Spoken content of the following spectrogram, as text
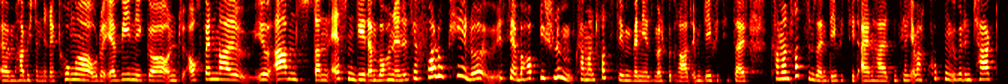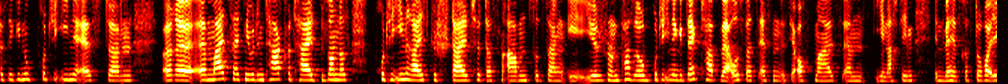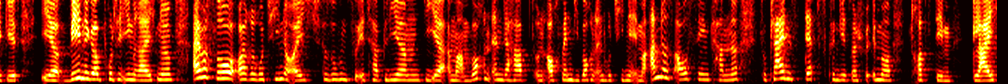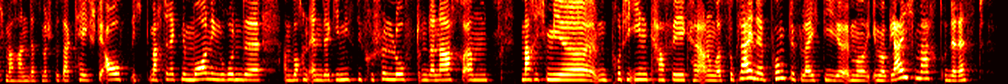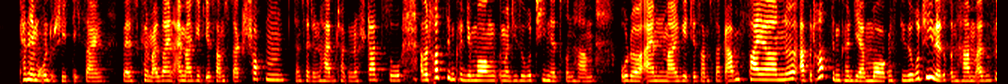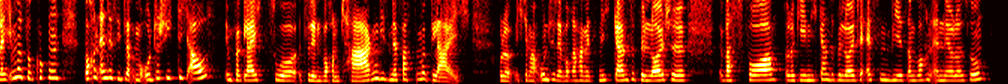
ähm, habe ich dann direkt Hunger oder eher weniger. Und auch wenn mal ihr abends dann essen geht am Wochenende, ist ja voll okay, ne? Ist ja überhaupt nicht schlimm. Kann man trotzdem, wenn ihr zum Beispiel gerade im Defizit seid, kann man trotzdem sein Defizit einhalten. Vielleicht einfach gucken über den Tag, dass ihr genug Proteine esst, dann eure äh, Mahlzeiten über den Tag verteilt, besonders proteinreich gestaltet, dass abends sozusagen ihr schon fast eure Proteine gedeckt habt. Wer auswärts essen, ist ja oftmals, ähm, je nachdem, in welches Restaurant ihr geht, eher weniger proteinreich. Ne? Einfach so eure Routine euch versuchen zu etablieren, die ihr immer am Wochenende habt. Und auch wenn die Wochenendroutine immer anders aussehen kann, ne? so kleine Steps könnt ihr zum Beispiel immer trotzdem gleich machen, dass zum Beispiel sagt, hey, ich stehe auf, ich mache direkt eine Morning-Runde am Wochenende, genieße die frische Luft und danach ähm, mache ich mir einen Proteinkaffee, keine Ahnung was, so kleine Punkte vielleicht, die ihr immer, immer gleich macht und der Rest kann immer unterschiedlich sein. Weil es kann mal sein, einmal geht ihr samstags shoppen, dann seid ihr einen halben Tag in der Stadt so. Aber trotzdem könnt ihr morgens immer diese Routine drin haben. Oder einmal geht ihr Samstagabend feiern, ne? Aber trotzdem könnt ihr ja morgens diese Routine drin haben. Also vielleicht immer so gucken, Wochenende sieht, glaube ich, immer unterschiedlich aus im Vergleich zur, zu den Wochentagen. Die sind ja fast immer gleich. Oder ich denke mal, unter der Woche haben jetzt nicht ganz so viele Leute was vor oder gehen nicht ganz so viele Leute essen wie jetzt am Wochenende oder so.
